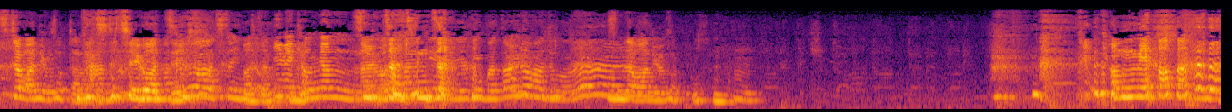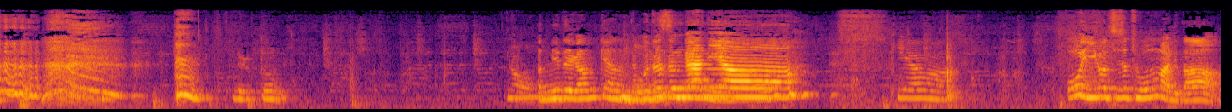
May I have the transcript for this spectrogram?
진짜 많이 웃었잖아. 근데 진짜 즐거웠지? 그거 진짜 인정 맞아. 입에 경련 진짜, 날마다 진짜. 여기 막 떨려가지고 진짜 많이 웃었고. 응. 경련. 그리고 또 언니들과 함께하는 모든 순간이요. 귀여워. 오 이거 진짜 좋은 말이다.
